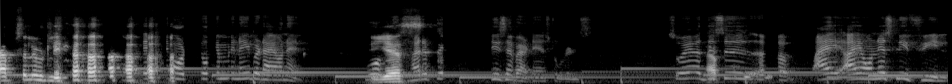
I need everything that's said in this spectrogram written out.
absolutely. ऑडिटोरियम में नहीं बैठाया उन्हें। वो yes. घर पे मर्ज़ी से बैठे हैं students so yeah this is I I honestly feel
